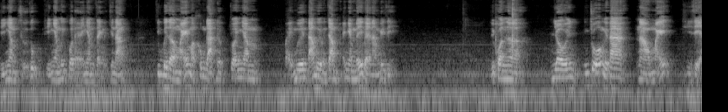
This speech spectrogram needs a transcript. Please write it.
Thì anh em sử dụng, thì anh em mới có thể anh em giành được chiến thắng. Chứ bây giờ máy mà không đạt được cho anh em 70 đến 80 phần trăm, anh em lấy về làm cái gì? Thì còn ờ, nhiều những chỗ người ta nào máy thì rẻ.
